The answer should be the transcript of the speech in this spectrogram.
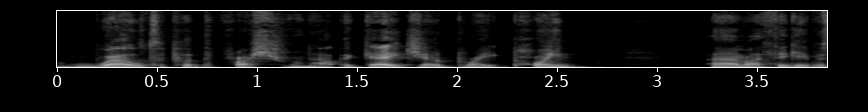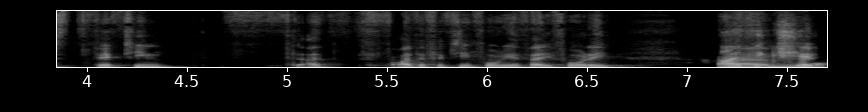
well to put the pressure on out the gate. She had a break point. Um, I think it was 15, uh, either 15 40 or 30 40. Um, I think she had, um,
